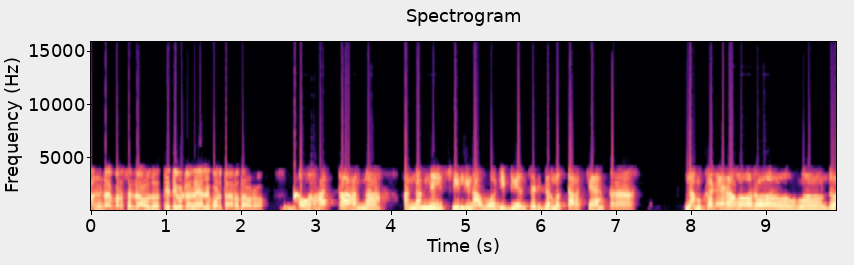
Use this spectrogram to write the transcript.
ಹಂಡ್ರೆಡ್ ಪರ್ಸೆಂಟ್ ಹೌದು. ತಿಥಿ ಊಟನೇ ಅಲ್ಲಿ ಕೊಡ್ತಾ ಇರೋದು ಅವರು. ನಾವು ಹತ್ತು ಹನ್ನ ಹನ್ನೊಂದನೇ ಇಸ್ವಿಲಿ ನಾವು ಹೋಗಿದ್ವಿ ಒಂದ್ಸರಿ ಧರ್ಮಸ್ಥಳಕ್ಕೆ. ನಮ್ ಕಡೆ ಅವರು ಒಂದು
